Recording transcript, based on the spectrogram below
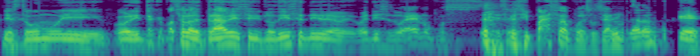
y estuvo muy. Ahorita que pasa lo de Travis y lo dicen, y dices, bueno, pues es que sí pasa, pues, o sea, no, es como que,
